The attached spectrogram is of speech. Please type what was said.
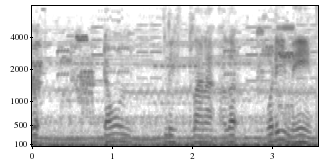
What? Don't leave planet alert. What do you mean?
